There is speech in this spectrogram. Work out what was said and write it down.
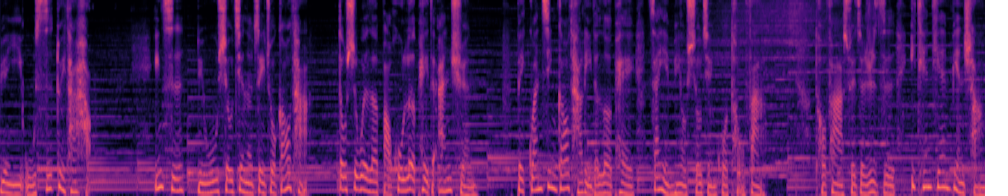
愿意无私对她好。因此，女巫修建了这座高塔，都是为了保护乐佩的安全。被关进高塔里的乐佩再也没有修剪过头发，头发随着日子一天天变长。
